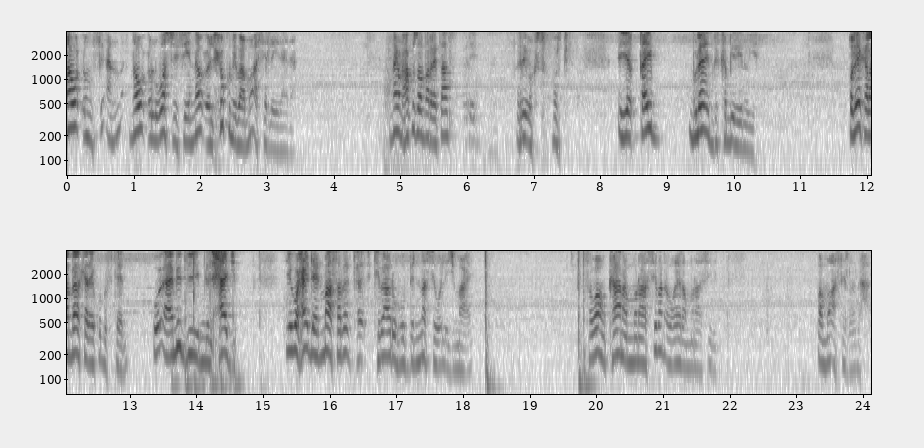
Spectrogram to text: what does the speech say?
nawcun nawcu lwasfi fi nawci lxukmi baa muahir la yidhahdaa innaga maxaa ku soo marray taas? Qariiba ku soo martay. Iyo qeyb mulaa'imka ka mida inuu yahay. Qolyo kale meel kale ay ku dhufteen oo aamidii ibn alxaajib iyagu waxay dhaheen maa habata ictibaaruhu biاnnasi waاlijmaaci sawaan kaana munaasiban aw hayra munaasibin. Waa muahir la dhahaa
